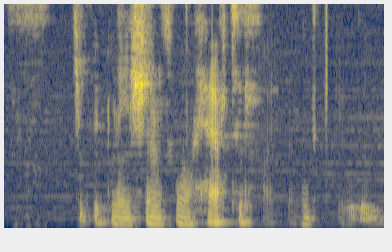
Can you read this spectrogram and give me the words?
Stupid nations will have to fight them and kill them.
